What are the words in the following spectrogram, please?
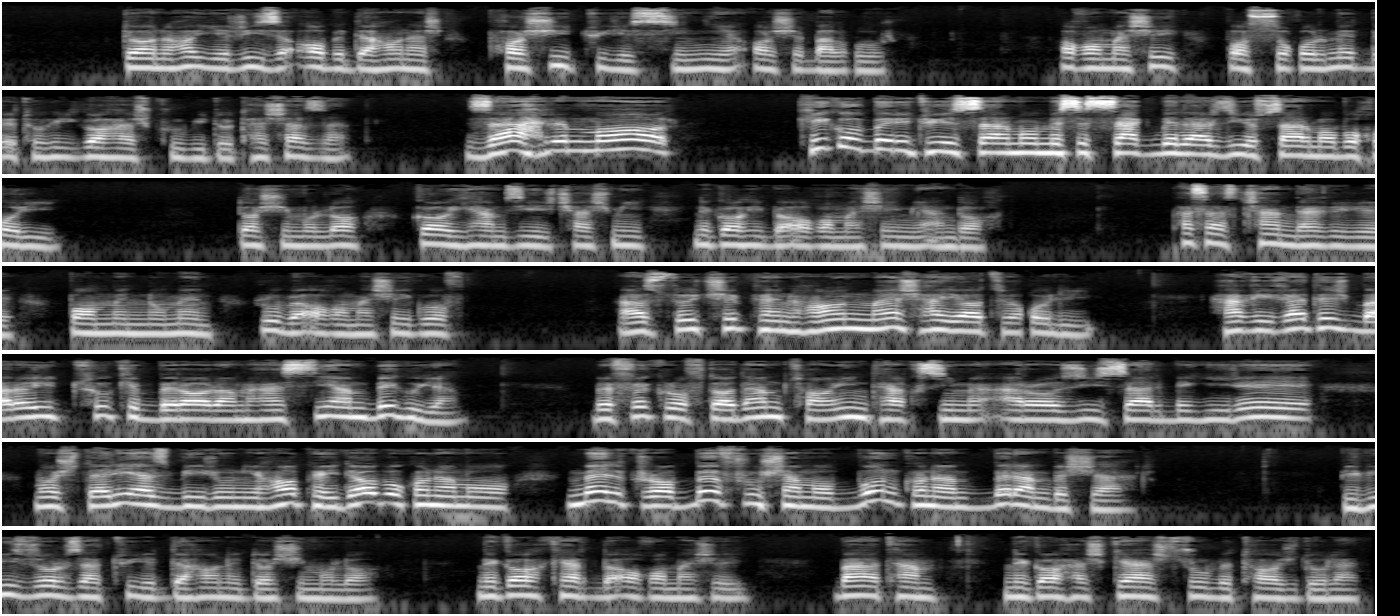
دانه های ریز آب دهانش پاشید توی سینی آش بلغور. آقا مشی با سقلمت به توهیگاهش کوبید و تشز زد. زهر مار! کی گفت بری توی سرما مثل سگ بلرزی و سرما بخوری؟ داشیم الله گاهی هم زیر چشمی نگاهی به آقا مشی می انداخت. پس از چند دقیقه با من من رو به آقا مشی گفت از تو چه پنهان مش حیات قلی حقیقتش برای تو که برارم هستی بگویم به فکر افتادم تا این تقسیم عراضی سر بگیره مشتری از بیرونی ها پیدا بکنم و ملک را بفروشم و بن کنم برم به شهر. بیبی زل زد توی دهان داشی ملا نگاه کرد به آقا مشی. بعد هم نگاهش گشت رو به تاج دولت.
